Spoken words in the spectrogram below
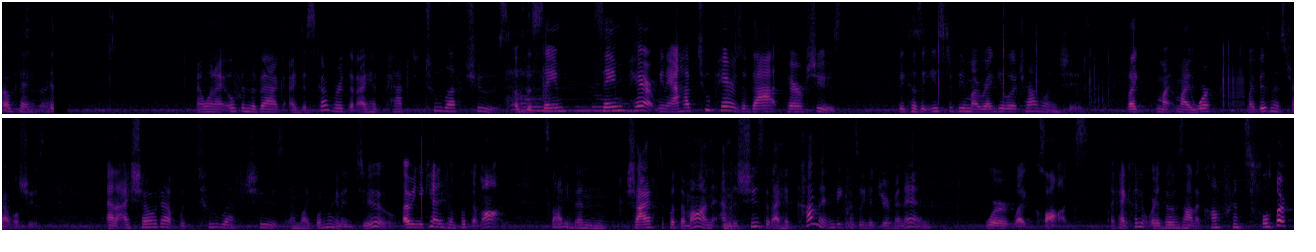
Okay. And when I opened the bag, I discovered that I had packed two left shoes of the same same pair. Meaning I have two pairs of that pair of shoes because it used to be my regular traveling shoes, like my, my work, my business travel shoes. And I showed up with two left shoes, and I'm like, what am I going to do? I mean, you can't even put them on. It's not even shy to put them on. And the shoes that I had come in because we had driven in were like clogs. Like I couldn't wear those on a conference floor.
